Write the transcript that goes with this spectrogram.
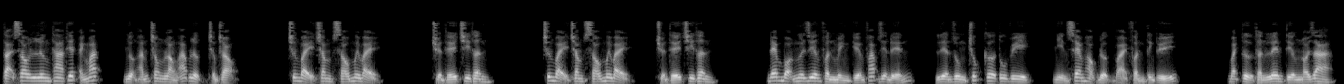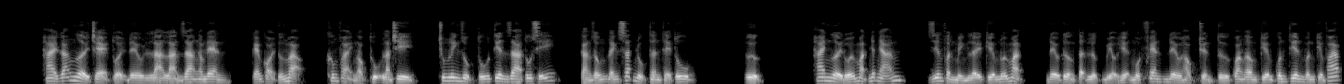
tại sao lưng tha thiết ánh mắt, nhượng hắn trong lòng áp lực trầm trọng. Chương 767 chuyển thế chi thân. Chương 767 chuyển thế chi thân. Đem bọn ngươi riêng phần mình kiếm pháp diễn đến, liền dùng trúc cơ tu vi, nhìn xem học được vài phần tinh túy. Bạch tử thần lên tiếng nói ra. Hai gã người trẻ tuổi đều là làn da ngăm đen, kém cỏi tướng mạo, không phải ngọc thụ lan chi, trung linh dục tú tiên gia tu sĩ, càng giống đánh sát nhục thân thể tu. Ừ hai người đối mặt nhất nhãn, riêng phần mình lấy kiếm đối mặt, đều tưởng tận lực biểu hiện một phen đều học chuyển từ quang âm kiếm quân thiên vấn kiếm pháp,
